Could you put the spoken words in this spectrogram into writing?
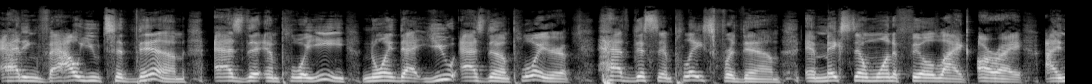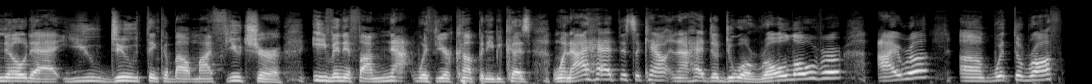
adding value to them as the employee, knowing that you as the employer have this in place for them and makes them want to feel like, all right, I know that you do think about my future, even if I'm not with your company. Because when I had this account and I had to do a rollover IRA um, with the Roth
